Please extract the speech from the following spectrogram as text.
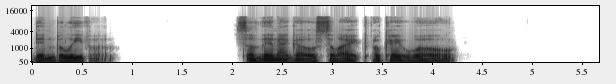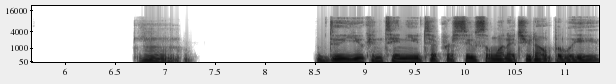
didn't believe him so then that goes to like okay well hmm do you continue to pursue someone that you don't believe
